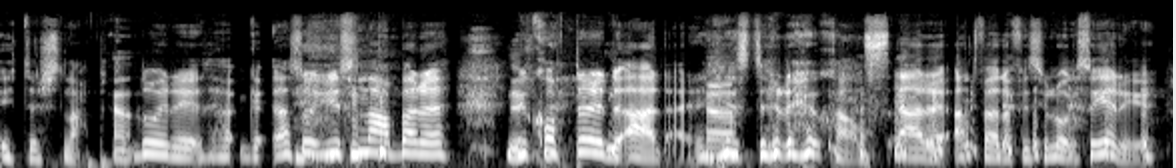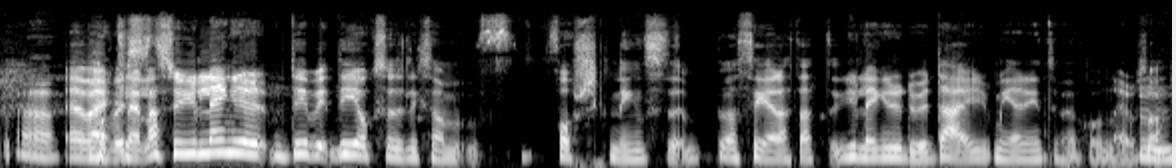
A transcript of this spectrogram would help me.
ytterst snabbt, Ja. då är det, alltså ju snabbare, ju kortare du är där, Ja. ju större chans är det att föda fysiologiskt. Så är det ju. Ja. Eh, verkligen. alltså, ju längre, det, det är också liksom forskningsbaserat att ju längre du är där, ju mer interventioner och så. Mm.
